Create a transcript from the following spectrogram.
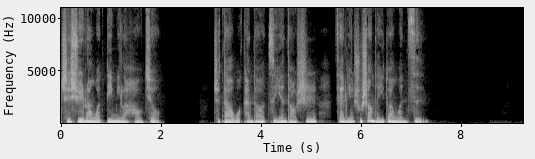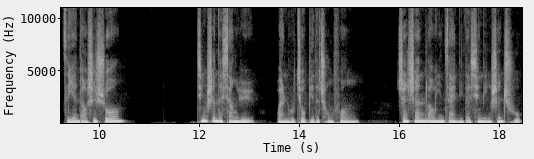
持续让我低迷了好久，直到我看到紫妍导师在脸书上的一段文字。紫妍导师说：“今生的相遇。”宛如久别的重逢，深深烙印在你的心灵深处。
